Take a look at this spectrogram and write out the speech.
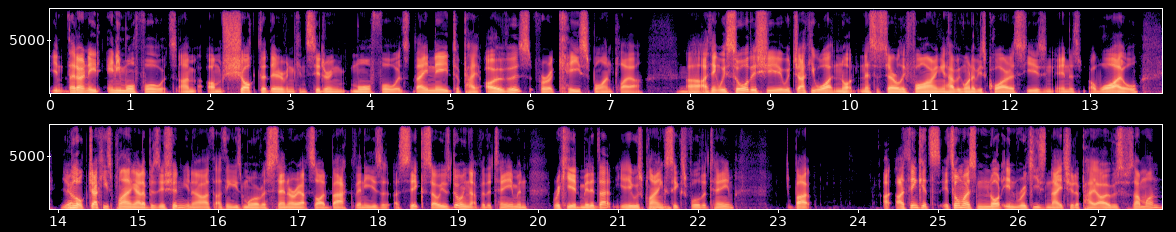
You know, they don't need any more forwards. I'm I'm shocked that they're even considering more forwards. They need to pay overs for a key spine player. Uh, I think we saw this year with Jackie White not necessarily firing and having one of his quietest years in, in a while. Yep. Look, Jackie's playing out of position. You know, I, th- I think he's more of a centre outside back than he is a, a six. So he's doing that for the team, and Ricky admitted that he was playing six for the team. But I, I think it's it's almost not in Ricky's nature to pay overs for someone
